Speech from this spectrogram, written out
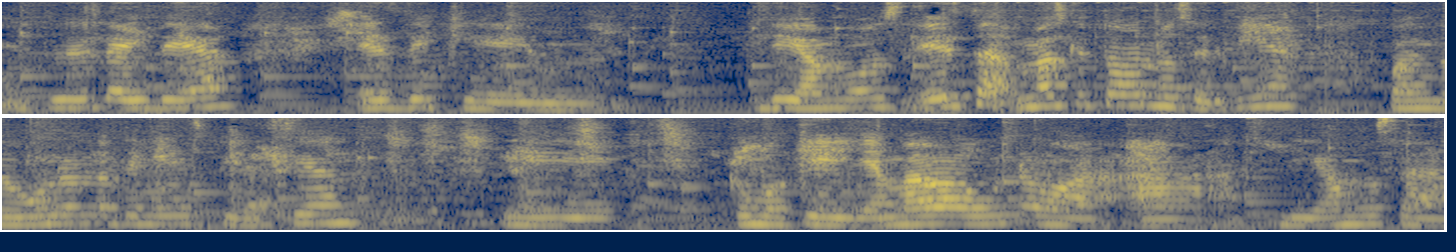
Entonces la idea es de que, mm, digamos, esta más que todo nos servía cuando uno no tenía inspiración, eh, como que llamaba a uno a, a, digamos, a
